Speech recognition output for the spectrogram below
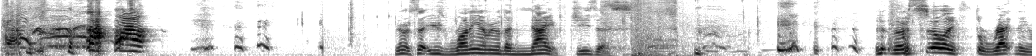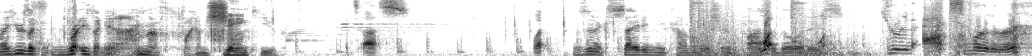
How? No, it's that he's running at me with a knife. Jesus. That's so like threatening. Like he was like, he's like, "Yeah, I'm gonna fucking shank you. It's us. What? This is an exciting new combination of possibilities. What? You're an axe murderer.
